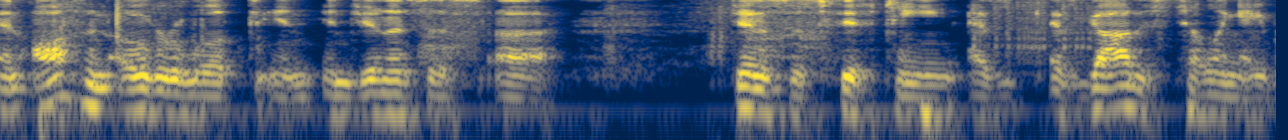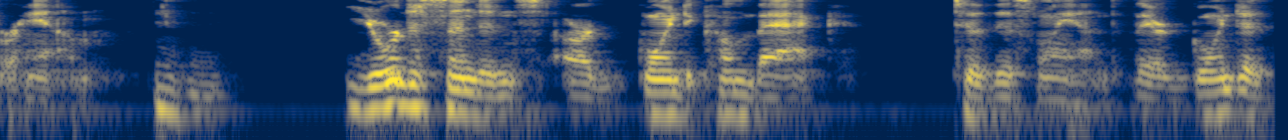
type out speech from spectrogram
an often overlooked in in Genesis uh, Genesis 15 as as God is telling Abraham, Mhm. your descendants are going to come back to this land. They're going to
